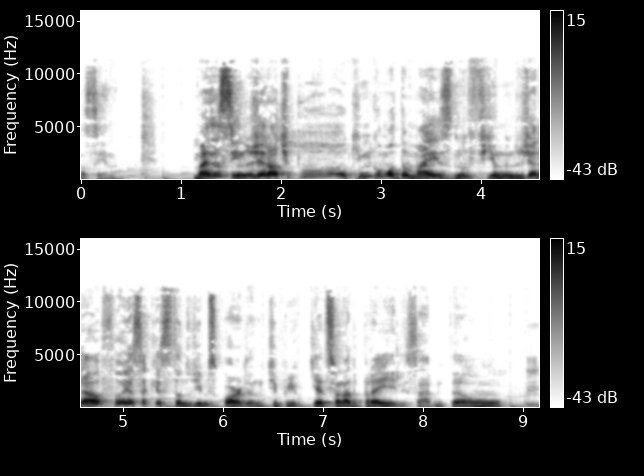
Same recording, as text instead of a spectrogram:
essa cena. Mas assim, no geral, tipo, o que me incomodou mais no filme, no geral, foi essa questão do James Corden, tipo, o que é adicionado para ele, sabe? Então. Uhum.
